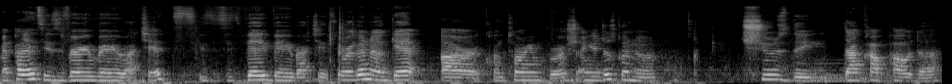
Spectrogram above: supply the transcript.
my palette is very very ratchet. It's, it's very very ratchet. So we're gonna get our contouring brush and you're just gonna choose the darker powder.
